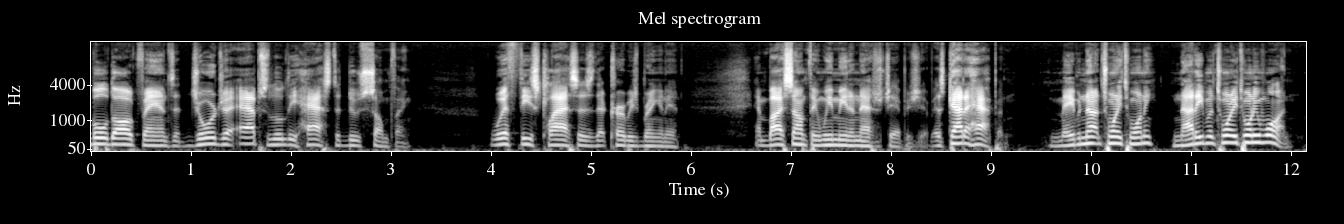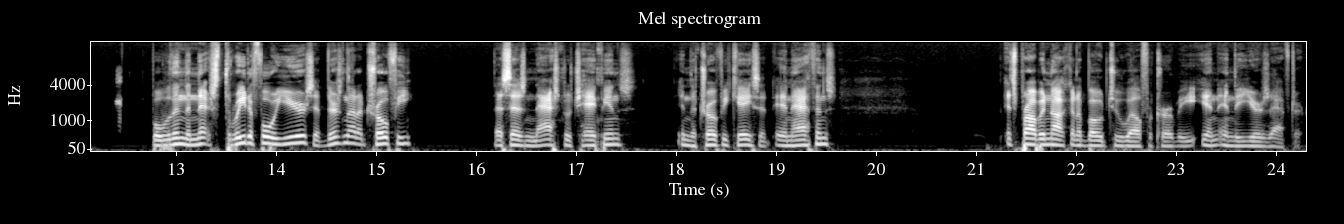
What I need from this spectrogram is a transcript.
Bulldog fans that Georgia absolutely has to do something with these classes that Kirby's bringing in. And by something, we mean a national championship. It's got to happen. Maybe not 2020, not even 2021. But within the next three to four years, if there's not a trophy that says national champions in the trophy case at, in Athens, it's probably not going to bode too well for Kirby in, in the years after.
